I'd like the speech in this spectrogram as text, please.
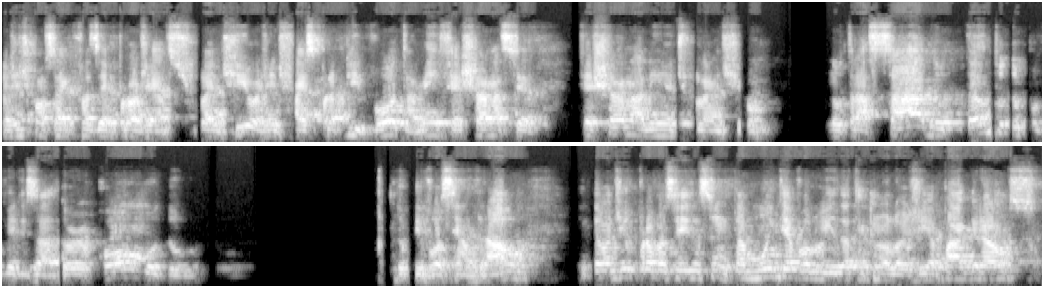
A gente consegue fazer projetos de plantio, a gente faz para pivô também, fechando a, fechando a linha de plantio no traçado, tanto do pulverizador como do, do pivô central. Então, eu digo para vocês assim, está muito evoluída a tecnologia para grãos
